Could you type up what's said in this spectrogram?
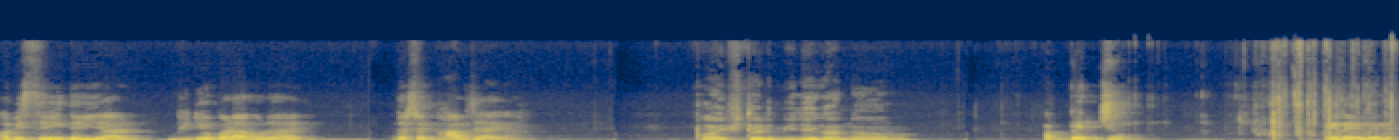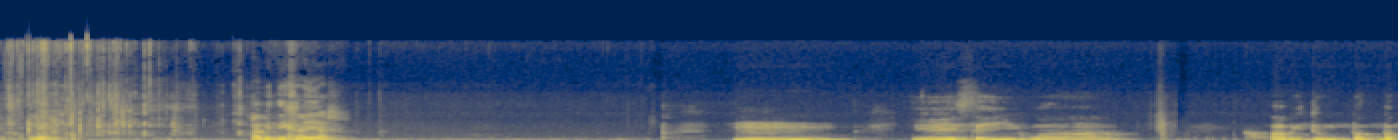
अभी सही दे यार वीडियो बड़ा हो रहा है। दर्शक भाग जाएगा। फाइव स्टार मिलेगा ना? अबे चू ले ले ले ले ले। अभी दिखा यार। हम्म ये सही हुआ। अभी तुम बक बक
